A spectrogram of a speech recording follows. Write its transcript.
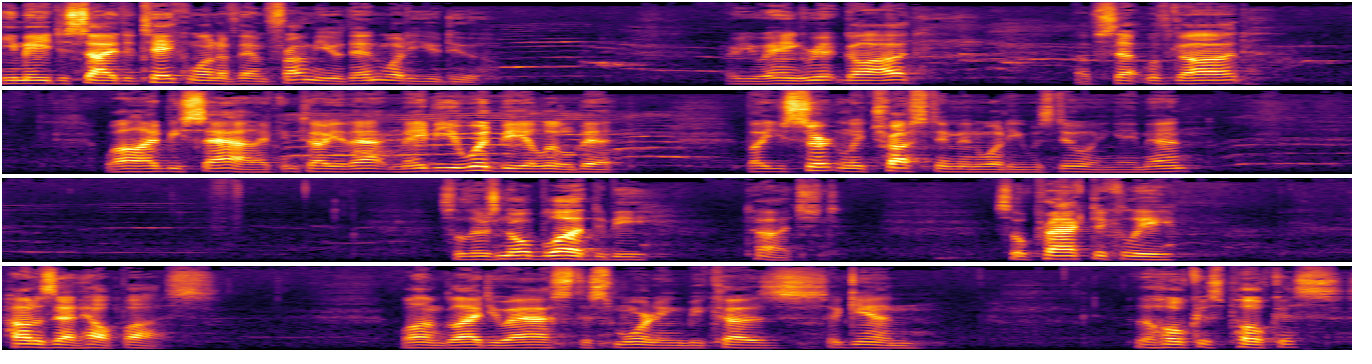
He may decide to take one of them from you, then what do you do? Are you angry at God? Upset with God? Well, I'd be sad, I can tell you that. Maybe you would be a little bit, but you certainly trust Him in what He was doing. Amen? So there's no blood to be touched. So, practically, how does that help us? Well, I'm glad you asked this morning because, again, the hocus pocus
